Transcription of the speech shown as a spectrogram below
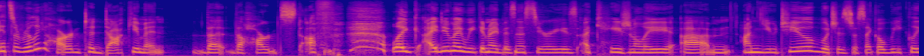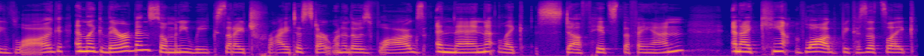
It's really hard to document the the hard stuff. like I do my week in my business series occasionally um, on YouTube, which is just like a weekly vlog. And like there have been so many weeks that I try to start one of those vlogs and then like stuff hits the fan and I can't vlog because it's like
